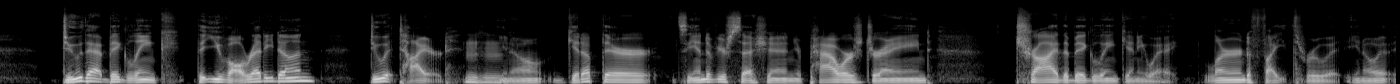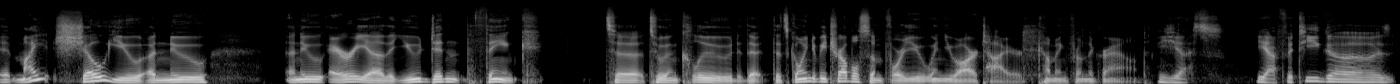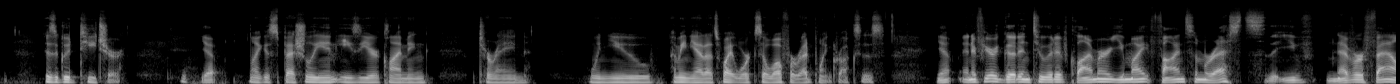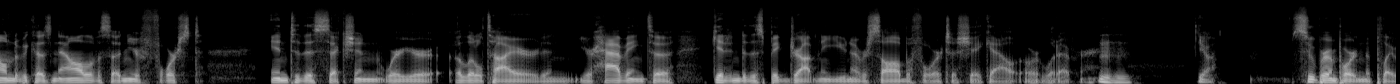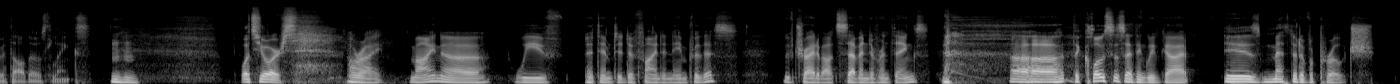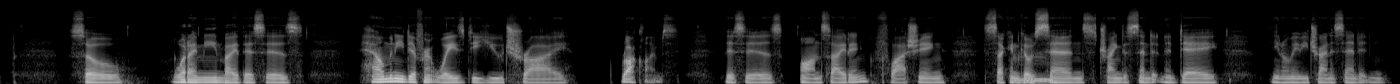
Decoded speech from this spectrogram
do that big link that you've already done, do it tired. Mm-hmm. You know, get up there, it's the end of your session, your power's drained. Try the big link anyway. Learn to fight through it. You know, it, it might show you a new a new area that you didn't think to to include that that's going to be troublesome for you when you are tired coming from the ground. Yes. Yeah. Fatigue uh, is, is a good teacher. Yep. like especially in easier climbing terrain when you i mean yeah that's why it works so well for red point cruxes Yep. And if you're a good intuitive climber, you might find some rests that you've never found because now all of a sudden you're forced into this section where you're a little tired and you're having to get into this big drop knee you never saw before to shake out or whatever. mm-hmm. Yeah. Super important to play with all those links. Mm-hmm. What's yours? all right mine uh we've attempted to find a name for this we've tried about seven different things. Uh the closest i think we've got is method of approach. So what i mean by this is how many different ways do you try rock climbs? This is on sighting flashing second go Mm. sends trying to send it in a day you know maybe trying to send it in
